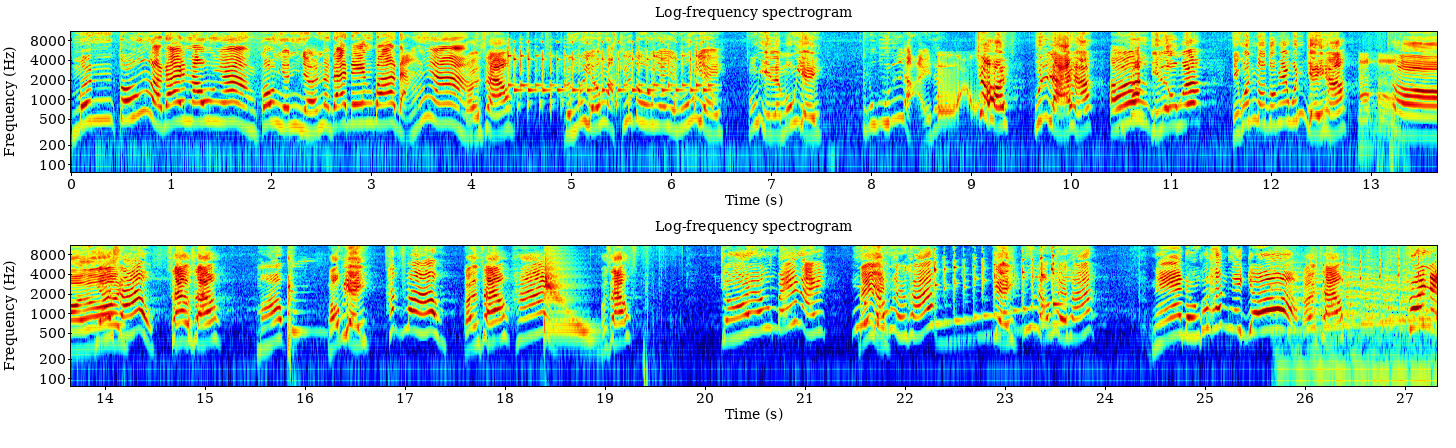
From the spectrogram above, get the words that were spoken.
Minh Tuấn là đai nâu nha. Con nhịn nhịn là đai đen ba đẳng nha. Rồi sao? Đừng có giỡn mặt với tôi nha Giờ muốn gì? Muốn gì là muốn gì? Tôi muốn quýnh lại đó. Trời quýnh lại hả? Ờ. tôi thích chị luôn á. Chị quýnh tôi tôi mới quýnh chị hả? Trời ơi. Giờ sao? Sao sao? Một. Một gì? Thách phải không? Rồi sao? Hai. Rồi sao? Trời ơi bé lộn thiệt hả? Cái gì? Muốn lộn thiệt hả? Nè đừng có thách nghe chưa? Rồi sao? Coi nè.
